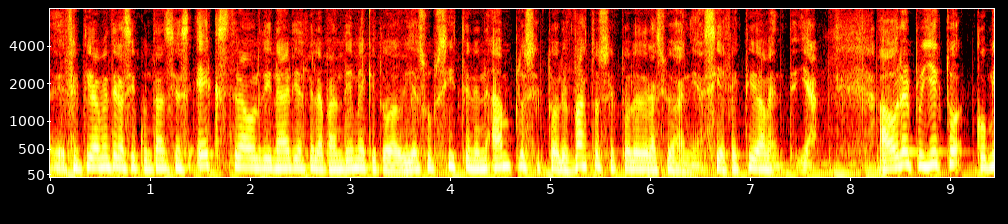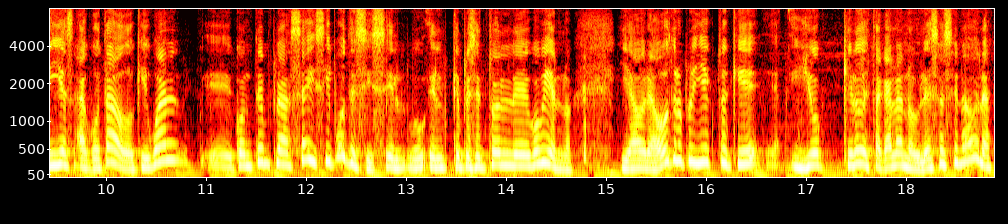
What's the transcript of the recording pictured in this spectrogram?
efectivamente las circunstancias extraordinarias de la pandemia que todavía subsisten en amplios sectores, vastos sectores de la ciudadanía, sí, efectivamente, ya. Ahora el proyecto, comillas, agotado, que igual eh, contempla seis hipótesis, el, que presentó el eh, gobierno. Y ahora otro proyecto que yo quiero destacar la nobleza senadora,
